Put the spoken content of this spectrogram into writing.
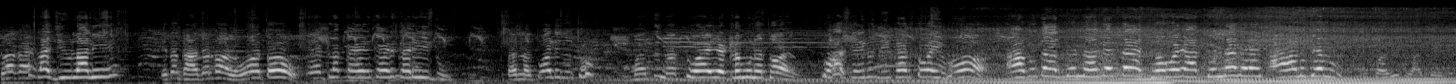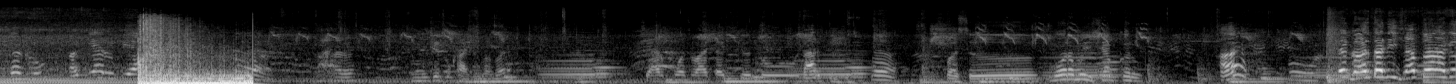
કહે? જીવલાની? એ તો ગાજર નો હલવો હતો. એટલે કહેડ કહેડ કરી તું. તને નતું આલી દીધું મને તો નતો આવ્યું એટલે હું નતો આવ્યો. તું આ જઈને નીકળતો હોય હો. આ બધા આજનો ના કરતા જો હોય આજનો ના કરે ખાવાનું પેલું. કર્યું લાગે કેટલું? અગિયાર રૂપિયા. અરે હું જે તું ખાધી ખબર? ચાર પાંચ વાટક ગયો તો દાર પી ગયો હા. પછી બોર હું હિસાબ કરું. હા? એ તારી હિસાબ તો રાખે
